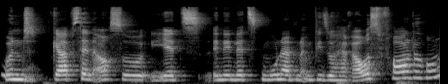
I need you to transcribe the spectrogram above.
Und gab es denn auch so jetzt in den letzten Monaten irgendwie so Herausforderungen,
